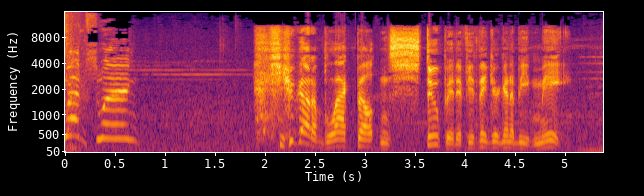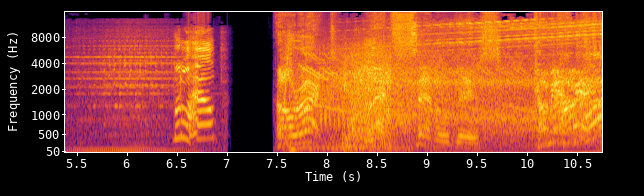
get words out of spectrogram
Web swing! You got a black belt and stupid if you think you're gonna beat me. Little help? All right, let's settle this. Come in.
